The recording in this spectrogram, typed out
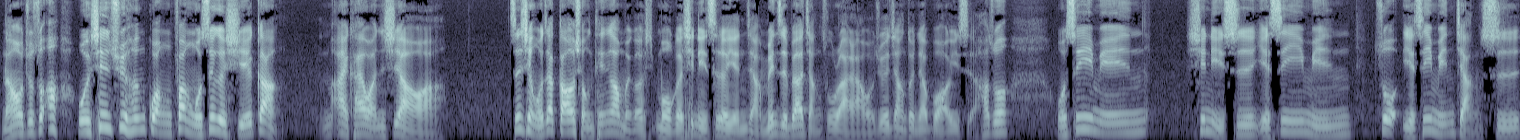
然后就说啊，我兴趣很广泛，我是个斜杠，爱开玩笑啊。之前我在高雄听到某个某个心理师的演讲，名字不要讲出来了，我觉得这样对人家不好意思。他说：“我是一名心理师，也是一名做，也是一名讲师，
